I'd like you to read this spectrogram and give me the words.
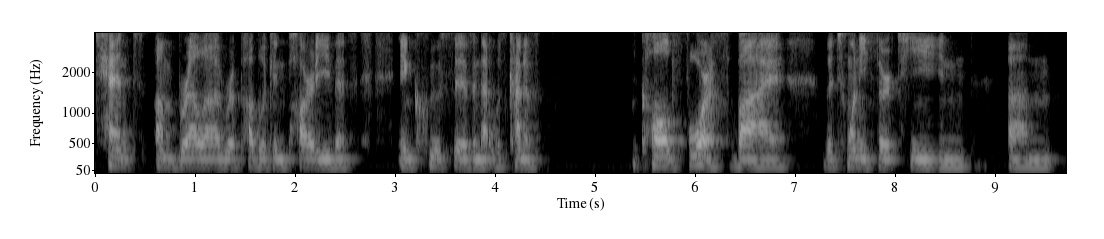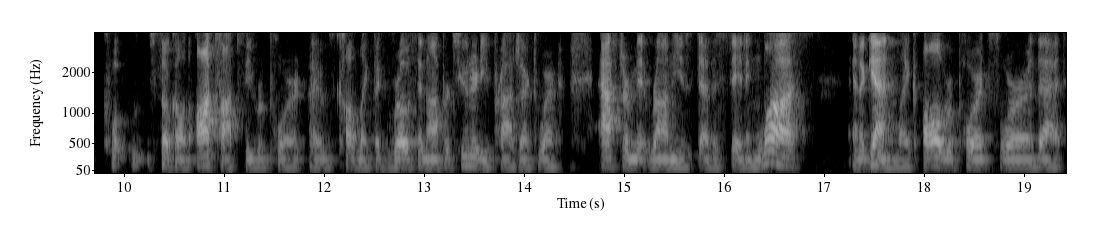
tent umbrella Republican Party that's inclusive and that was kind of called forth by the 2013 um, so-called autopsy report. It was called like the Growth and Opportunity Project, where after Mitt Romney's devastating loss, and again, like all reports were that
